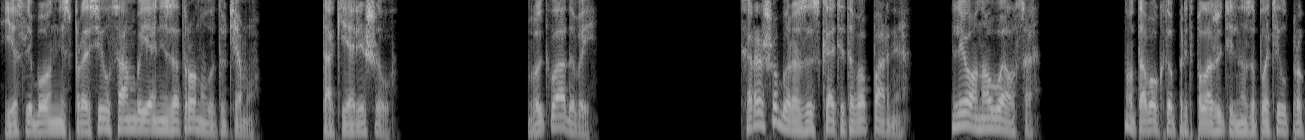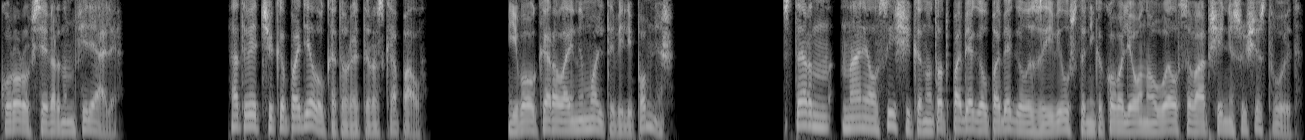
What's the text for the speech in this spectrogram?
Если бы он не спросил, сам бы я не затронул эту тему. Так я решил. Выкладывай. Хорошо бы разыскать этого парня, Леона Уэлса ну, того, кто предположительно заплатил прокурору в северном филиале. Ответчика по делу, которое ты раскопал. Его Кэролайн и Мольта вели, помнишь? Стерн нанял сыщика, но тот побегал-побегал и заявил, что никакого Леона Уэллса вообще не существует.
